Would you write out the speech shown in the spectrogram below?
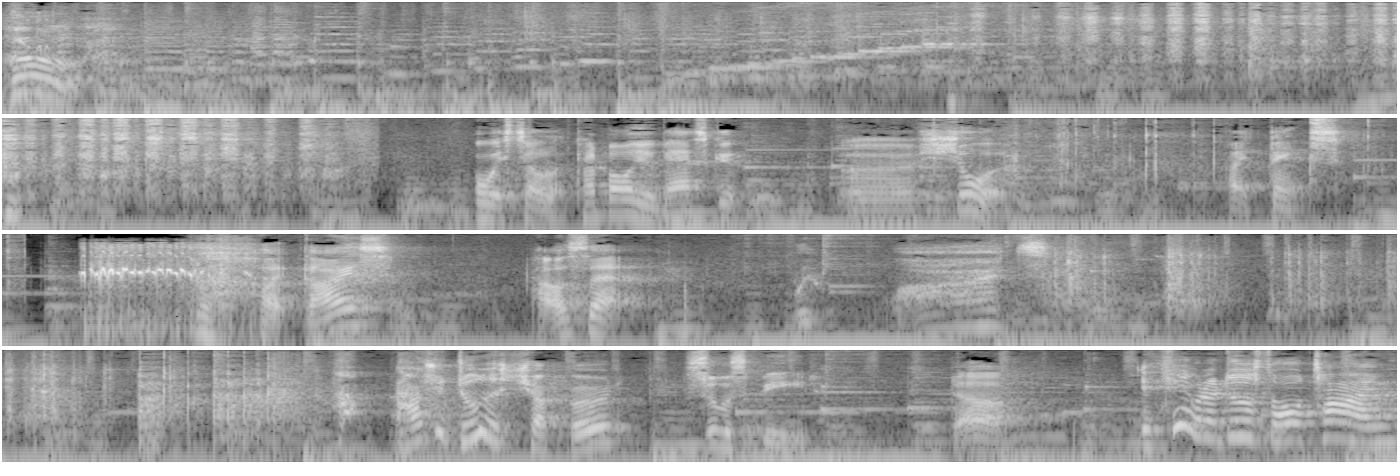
Who? oh wait, Stella, can I borrow your basket? Uh, sure. Alright, thanks. Alright, guys. How's that? Wait, what? How, how'd you do this, Chuck Bird? Super speed. Duh. If you were to do this the whole time,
